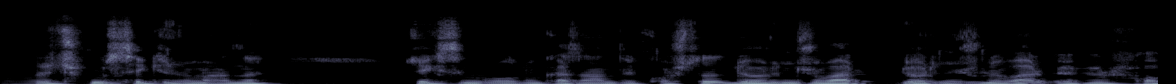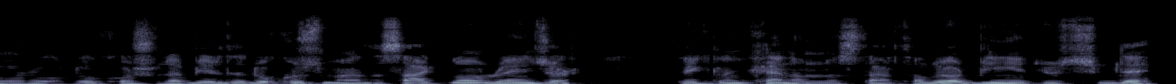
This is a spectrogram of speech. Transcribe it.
favori çıkmış 8 numaralı Jackson Gold'un kazandığı koşuda da dördüncü var, dördüncülüğü var. Öbür favori olduğu koşuda. Bir de 9 numaralı Cyclone Ranger Declan Cannon'la start alıyor. 1700 şimdi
